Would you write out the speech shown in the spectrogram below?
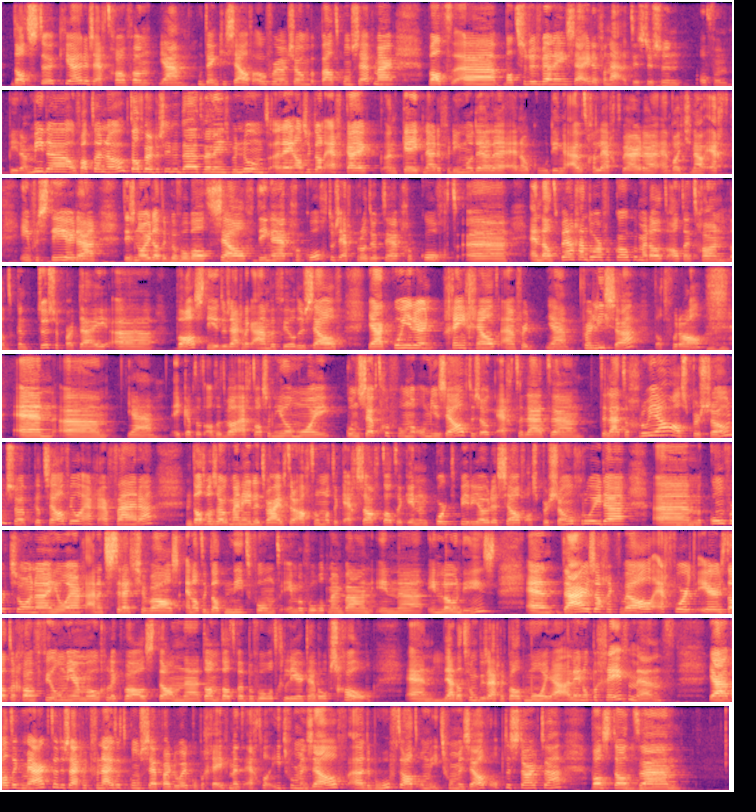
dat stukje. Dus echt gewoon van, ja, hoe denk je zelf over zo'n bepaald concept. Maar wat, eh, wat ze dus wel eens zeiden van, nou, het is dus een, of een piramide of wat dan ook. Dat werd dus inderdaad wel eens benoemd. Alleen als ik dan echt kijk en keek naar de verdienmodellen en ook hoe dingen uitgelegd werden en wat je nou echt investeerde. Het is nooit dat ik bijvoorbeeld zelf dingen heb gekocht, dus echt producten heb gekocht eh, en dat ben gaan doorverkopen. Maar dat het altijd gewoon, Mhm. dat ik een tussenpartij eh, was, die het dus eigenlijk aanbeveelde. Dus zelf ja, kon je er geen geld aan ver, ja, verliezen, dat vooral. Mhm. En ehm, ja, ik heb dat altijd wel echt als een heel mooi concept gevonden om jezelf dus ook echt te laten, te laten groeien als persoon. Zo heb ik dat zelf heel erg ervaren. En dat was ook mijn hele drive erachter, omdat ik echt zag dat ik in een korte periode zelf als persoon groeide. Ehm, Mijn comfortzone heel erg aan het stretchen was. En dat ik dat niet vond in bijvoorbeeld mijn baan in, eh, in loondienst. En daar zag ik wel echt voor het eerst dat er gewoon veel meer mogelijk was dan, eh, dan dat we bijvoorbeeld geleerd hebben op school. En Hmm. ja, dat vond ik dus eigenlijk wel het mooie. Alleen op een gegeven moment, ja, wat ik merkte, dus eigenlijk vanuit het concept, waardoor ik op een gegeven moment echt wel iets voor mezelf, eh, de behoefte had om iets voor mezelf op te starten, was dat. Mhm. ehm,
